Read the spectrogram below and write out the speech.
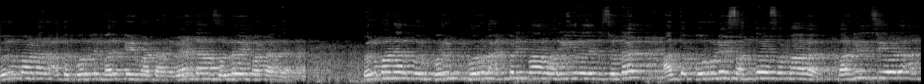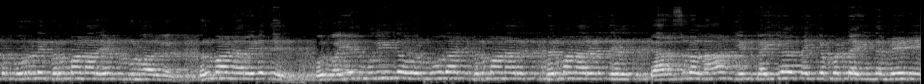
பெருமானார் அந்த பொருளை மறுக்கவே மாட்டாங்க வேண்டாம்னு சொல்லவே மாட்டாங்க. பெருமானாருக்கு ஒரு பொருள் பொருள் அன்பளிப்பாக வருகிறது என்று சொன்னால் அந்த பொருளை சந்தோஷமாக மகிழ்ச்சியோடு அந்த பொருளை பெருமானார் ஏற்றுக்கொள்வார்கள். பெருமானார் இடத்தில் ஒரு வயது முதிர்ந்த ஒரு மூதாட்டி பெருமானார் பெருமானார் இடத்தில் யார் சொல்லல் நான் என் கையால் தைக்கப்பட்ட இந்த மேனி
